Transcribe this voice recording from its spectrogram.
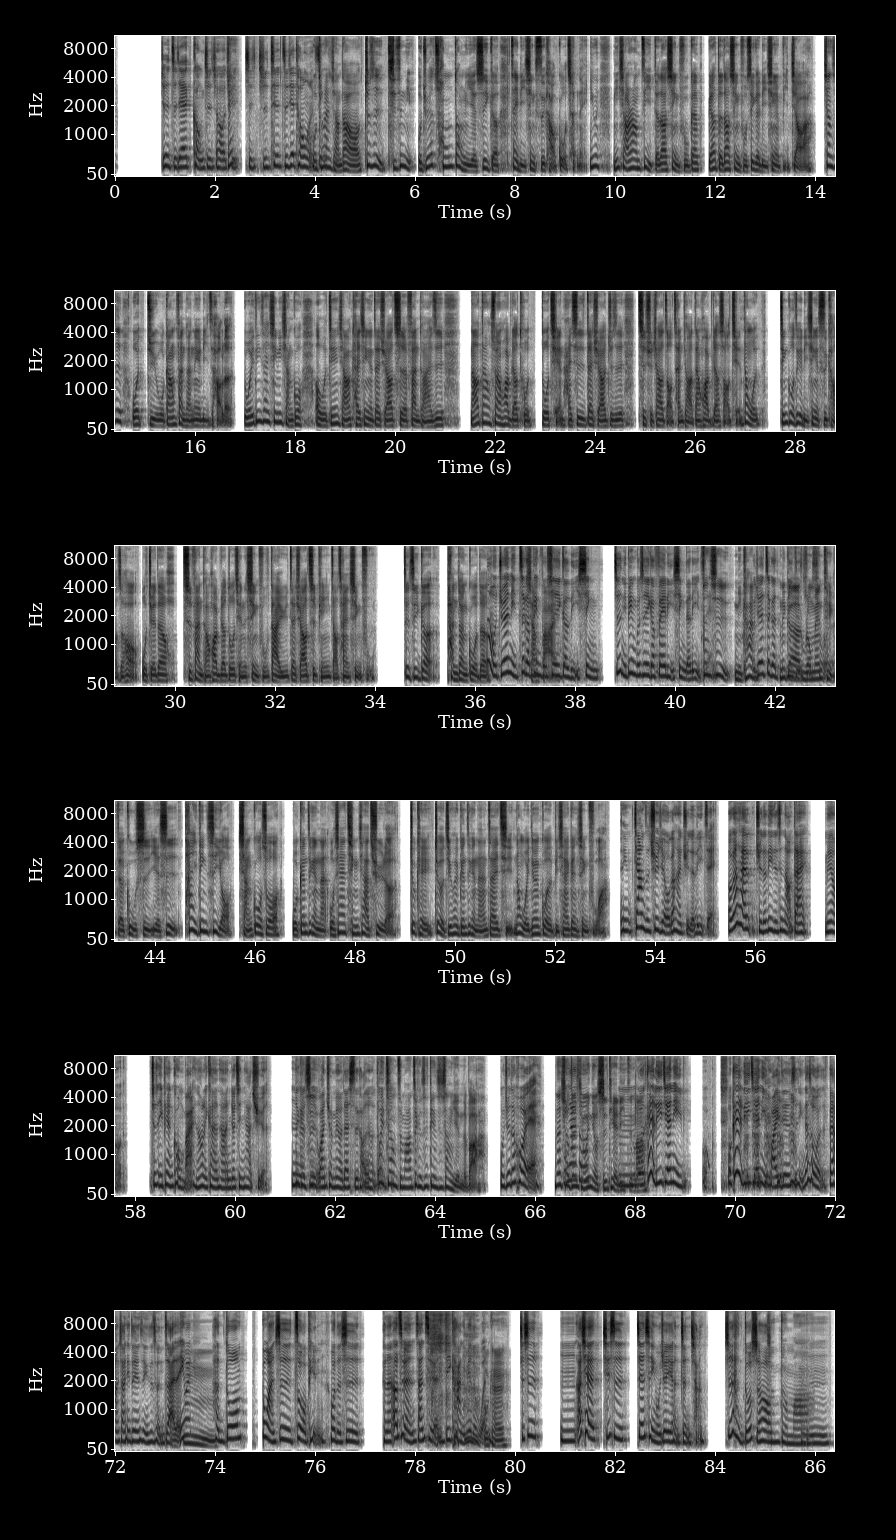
就是直接控制之后去直直直直接通往。我突然想到哦，就是其实你，我觉得冲动也是一个在理性思考过程诶，因为你想要让自己得到幸福，跟不要得到幸福是一个理性的比较啊。像是我举我刚刚饭团那个例子好了，我一定在心里想过哦，我今天想要开心的在学校吃的饭团，还是然后但虽然花比较多多钱，还是在学校就是吃学校的早餐就好，但花比较少钱，但我。经过这个理性的思考之后，我觉得吃饭团花比较多钱的幸福大于在学校吃便宜早餐的幸福，这是一个判断过的。那我觉得你这个并不是一个理性，就是你并不是一个非理性的例子。但是你看，我觉得这个那个 romantic 的故事也是，他一定是有想过说，我跟这个男，我现在亲下去了，就可以就有机会跟这个男人在一起，那我一定会过得比现在更幸福啊！你这样子曲解我刚才举的例子，我刚才举的例子是脑袋。没有，就是一片空白，然后你看着他，你就亲下去了。那个是完全没有在思考任何东西。会这样子吗？这个是电视上演的吧？我觉得会、欸。那秀珍，请问你有实体的例子吗？嗯、我可以理解你，我我可以理解你怀疑这件事情，但是我非常相信这件事情是存在的，因为很多不管是作品，或者是可能二次元、三次元、低卡里面的文，OK，就是嗯，而且其实这件事情我觉得也很正常。就是很多时候，真的吗？嗯。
